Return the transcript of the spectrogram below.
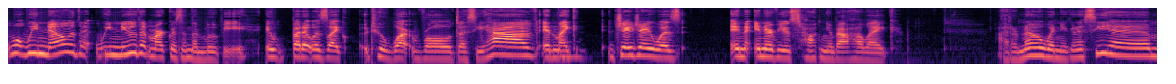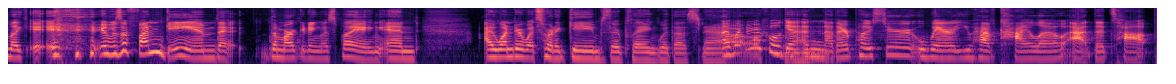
well we know that we knew that Mark was in the movie, it, but it was like to what role does he have? And like Mm-hmm. JJ was in interviews talking about how like I don't know when you're gonna see him. Like it, it, it was a fun game that the marketing was playing, and I wonder what sort of games they're playing with us now. I wonder if we'll get Mm-hmm. another poster where you have Kylo at the top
